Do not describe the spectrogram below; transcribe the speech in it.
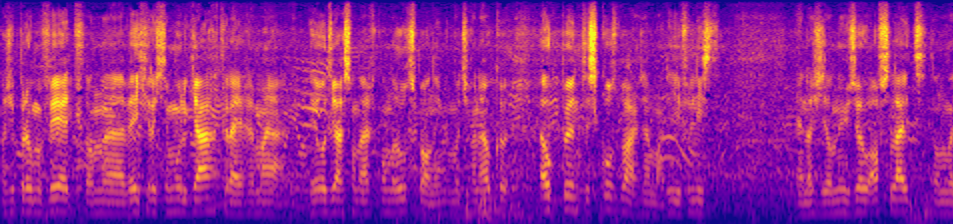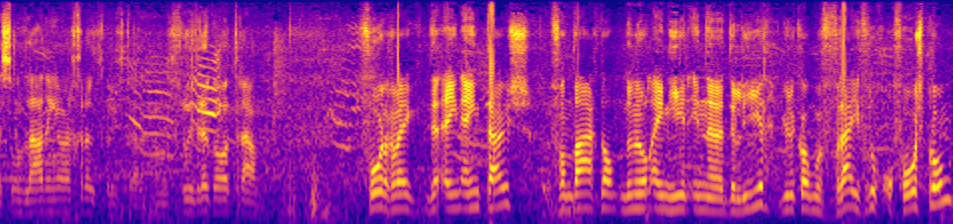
als je promoveert, dan eh, weet je dat je een moeilijk jaar gaat krijgen. Maar ja, heel het jaar stond eigenlijk onder hoogspanning. Omdat je gewoon elke, elk punt is kostbaar, zeg maar, die je verliest. En als je dan nu zo afsluit, dan is de ontlading heel erg groot, kan je vertellen. Dan vloeit er ook wel wat traan. Vorige week de 1-1 thuis. Vandaag dan de 0-1 hier in eh, de Lier. Jullie komen vrij vroeg op voorsprong.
